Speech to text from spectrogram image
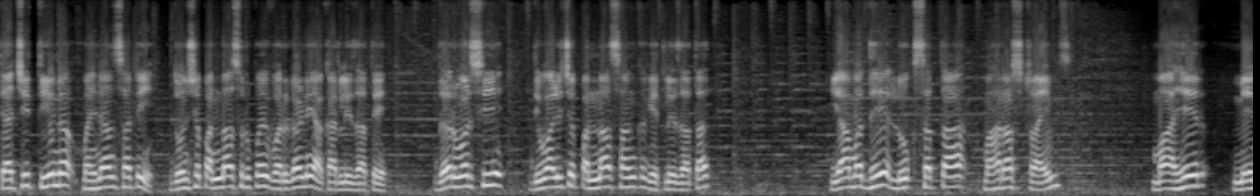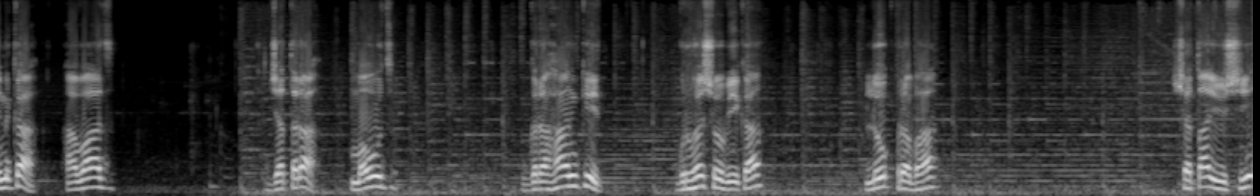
त्याची तीन महिन्यांसाठी दोनशे पन्नास रुपये वर्गणी आकारली जाते. दरवर्षी दिवाळीचे पन्नास अंक घेतले जातात. यामध्ये लोकसत्ता महाराष्ट्र टाइम्स माहेर मेनका आवाज जत्रा मौज ग्रहांकित गृहशोभिका लोकप्रभा शतायुषी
